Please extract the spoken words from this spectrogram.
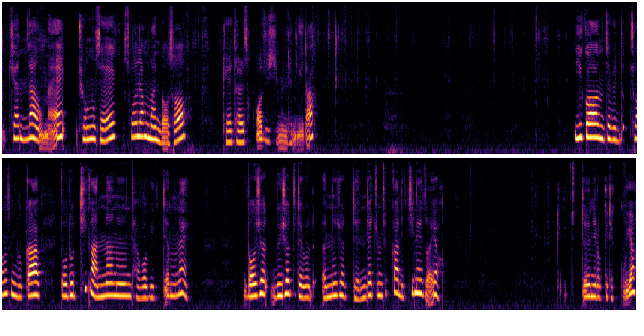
이렇게 한 다음에 주황색 소량만 넣어서 이렇게 잘 섞어주시면 됩니다. 이건 어차피 주황색 물감 넣어도 티가 안 나는 작업이기 때문에 넣으셔, 넣으셔도 되고 안 넣으셔도 되는데 좀 색깔이 진해져요. 어쨌든 이렇게 됐고요.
